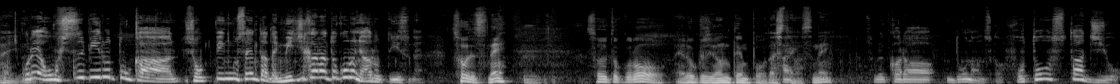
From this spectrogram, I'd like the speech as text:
はい。これ、オフィスビルとか、ショッピングセンターで身近なところにあるっていいですね。そうですね。そういうところをえー64店舗を出してますね。それから、どうなんですか、フォトスタジオ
